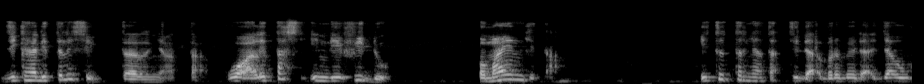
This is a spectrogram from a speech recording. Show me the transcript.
Jika ditelisik ternyata kualitas individu pemain kita itu ternyata tidak berbeda jauh.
